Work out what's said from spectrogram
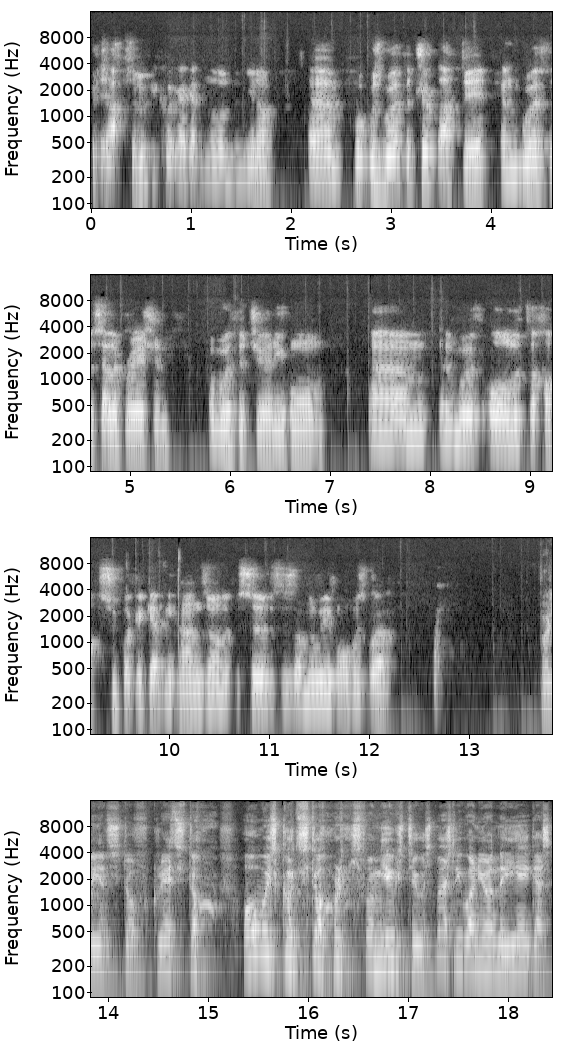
It's absolutely quicker getting to London, you know. Um, but was worth the trip that day, and worth the celebration, and worth the journey home, um, and worth all of the hot soup I could get my hands on at the services on the way home as well. Brilliant stuff. Great stuff. Always good stories from you two, especially when you're on the Jaegers.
